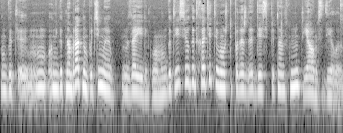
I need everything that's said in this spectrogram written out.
он говорит, э, он говорит, на обратном пути мы заедем к вам. Он говорит, если вы говорит, хотите, вы можете подождать 10-15 минут, я вам сделаю.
